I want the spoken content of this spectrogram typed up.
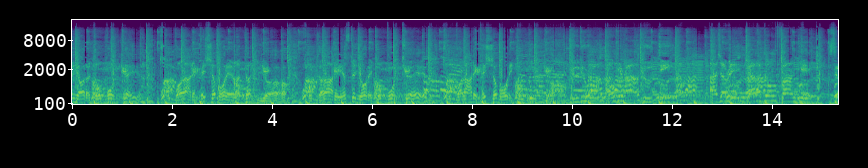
문을 열어도 본게 오빠 안에 패셔버려 왔다니야 오빠 안에 했을 요래도 본게 오빠 안에 패셔버린 누군가 두두라 먹여라 구디 아자리 가라도 반게 숨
